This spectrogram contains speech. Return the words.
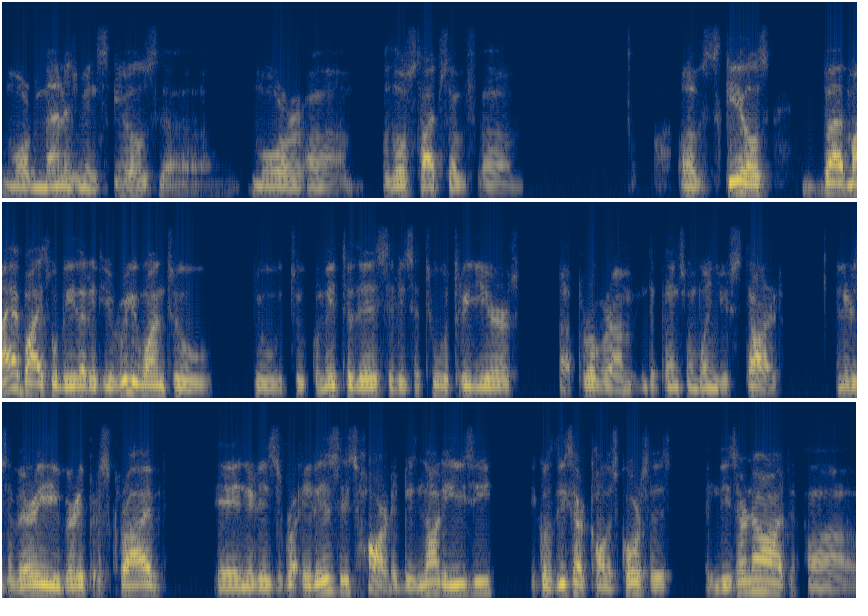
more management skills, uh, more um, those types of um, of skills. But my advice would be that if you really want to to to commit to this, it is a two or three years uh, program. Depends on when you start, and it is a very very prescribed, and it is it is it's hard. It is not easy because these are college courses, and these are not uh,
